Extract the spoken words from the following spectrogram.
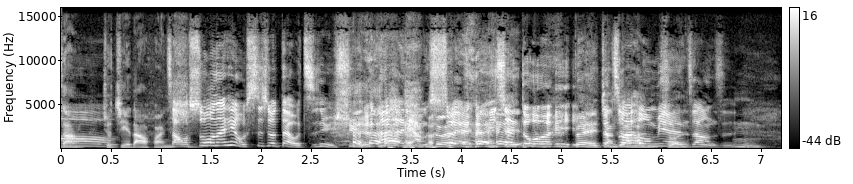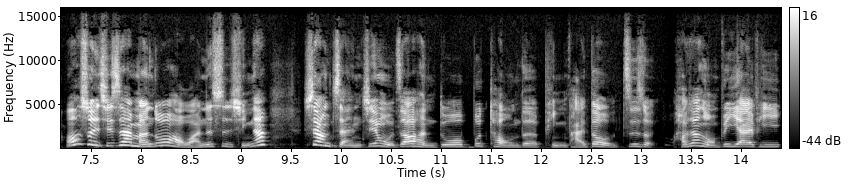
上就皆大欢喜。早说那天我试车带我子女去，两岁 一岁多而已，对，就坐在后面这样子。嗯，哦，所以其实还蛮多好玩的事情。那像展间，我知道很多不同的品牌都有这种，好像什么 VIP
